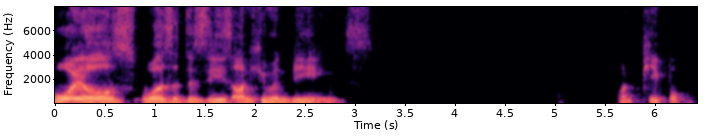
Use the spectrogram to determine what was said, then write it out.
Boils was a disease on human beings, on people.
